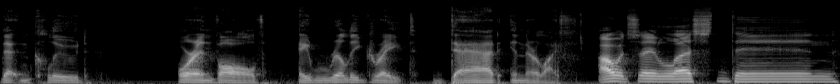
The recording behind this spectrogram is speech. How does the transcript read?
that include or involve a really great dad in their life? I would say less than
